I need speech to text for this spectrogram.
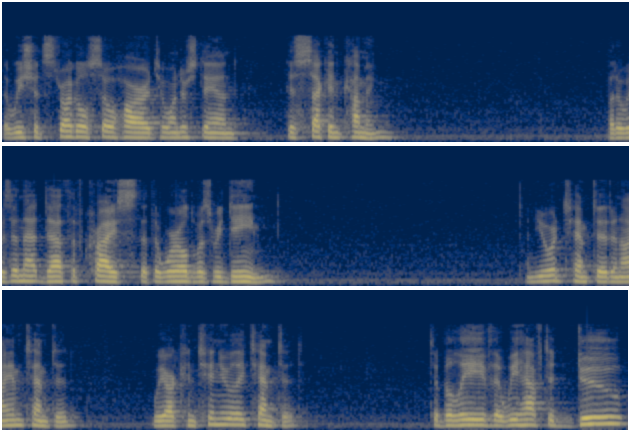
that we should struggle so hard to understand his second coming? But it was in that death of Christ that the world was redeemed. And you are tempted, and I am tempted. We are continually tempted to believe that we have to do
